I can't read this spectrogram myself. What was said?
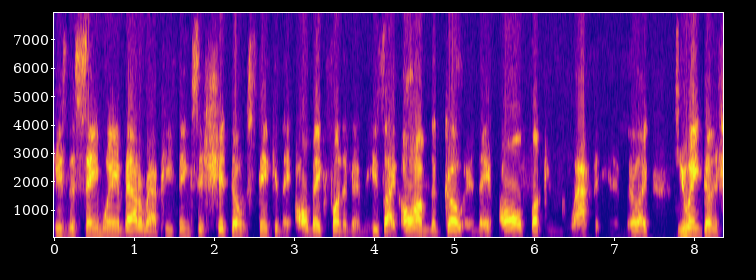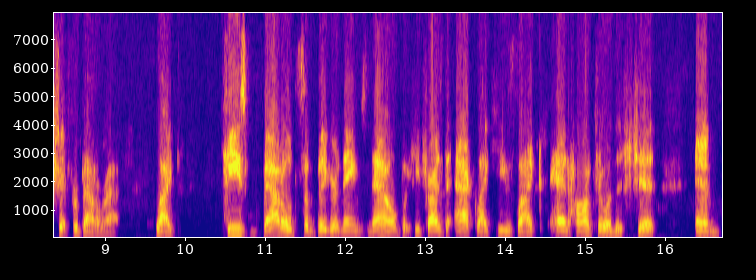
He's the same way in battle rap. He thinks his shit don't stink, and they all make fun of him. He's like, "Oh, I'm the goat," and they all fucking laugh at him. They're like, "You ain't done shit for battle rap." Like, he's battled some bigger names now, but he tries to act like he's like head honcho of this shit, and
